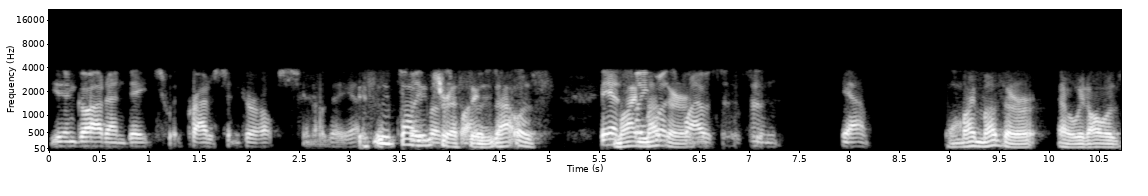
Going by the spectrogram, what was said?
You didn't go out on dates with Protestant girls. You know, they had Isn't that interesting? blouses. That was They had my mother- blouses, and yeah, Yeah. my mother would always,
